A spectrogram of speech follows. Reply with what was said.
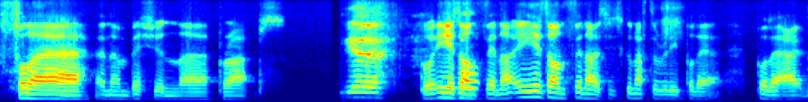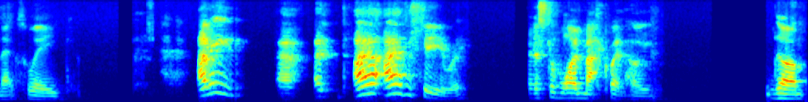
flair and ambition there, perhaps. Yeah, But he is Well- on thin. i- He is on thin ice. He's going to have to really pull it pull it out next week. I mean, uh, I I have a theory as to why Mak went home. Go on.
